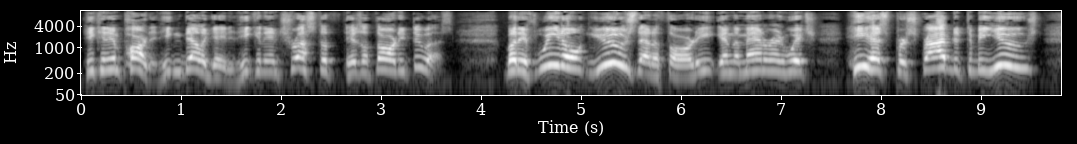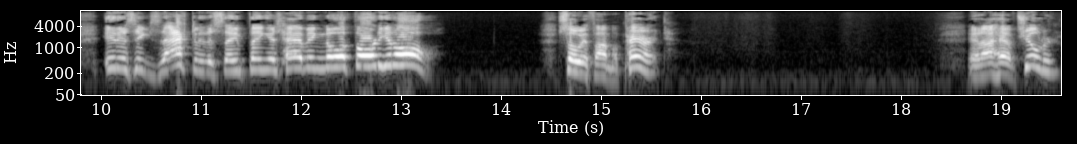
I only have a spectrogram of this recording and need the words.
He can impart it. He can delegate it. He can entrust His authority to us. But if we don't use that authority in the manner in which He has prescribed it to be used, it is exactly the same thing as having no authority at all. So if I'm a parent and I have children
